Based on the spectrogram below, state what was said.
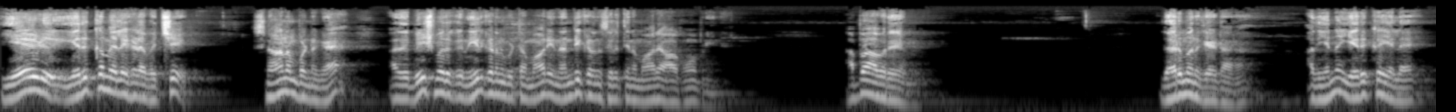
ஏழு எருக்க மேலைகளை வச்சு ஸ்நானம் பண்ணுங்க. அது பீஷ்மருக்கு நீர்க்கடன் விட்ட மாதிரி நன்றி கடன் செலுத்தின மாதிரி ஆகும் அப்படின்னு. அப்ப அவரு தர்மன் கேட்டாரா அது என்ன எருக்க இலை?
